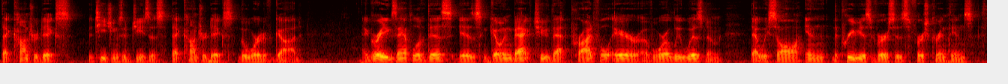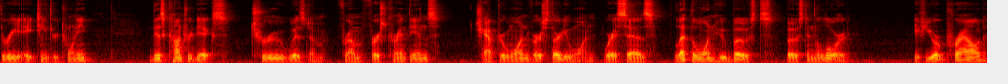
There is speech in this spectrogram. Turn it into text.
that contradicts the teachings of Jesus that contradicts the Word of God. A great example of this is going back to that prideful error of worldly wisdom that we saw in the previous verses, 1 Corinthians 3 18 through 20. This contradicts true wisdom from 1 Corinthians chapter 1 verse 31 where it says, "Let the one who boasts boast in the Lord." If you are proud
